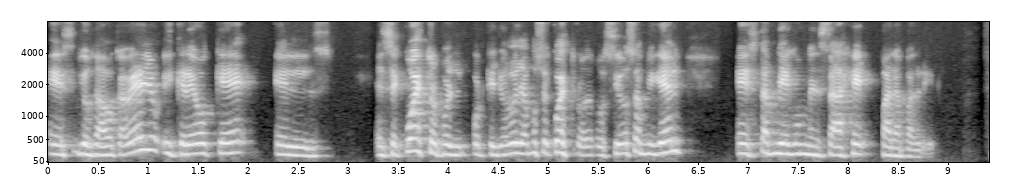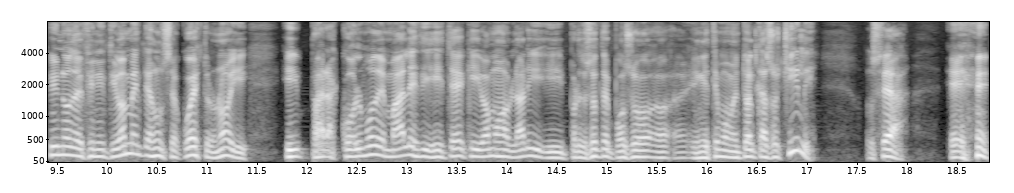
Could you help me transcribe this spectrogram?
es Diosdado Cabello y creo que el, el secuestro, porque yo lo llamo secuestro de Rocío San Miguel, es también un mensaje para Padrino. Sí, no, definitivamente es un secuestro, ¿no? Y, y para colmo de males dijiste que íbamos a hablar y, por eso te puso eh, en este momento el caso Chile. O sea, eh,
